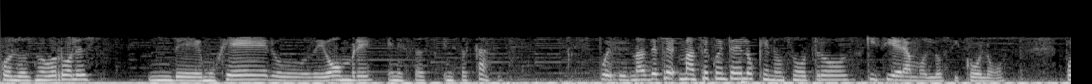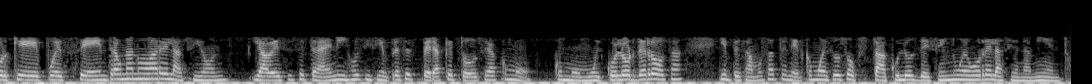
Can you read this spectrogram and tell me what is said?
con los nuevos roles de mujer o de hombre en estas en estas casas? Pues es más de más frecuente de lo que nosotros quisiéramos los psicólogos, porque pues se entra una nueva relación y a veces se traen hijos y siempre se espera que todo sea como como muy color de rosa y empezamos a tener como esos obstáculos de ese nuevo relacionamiento.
